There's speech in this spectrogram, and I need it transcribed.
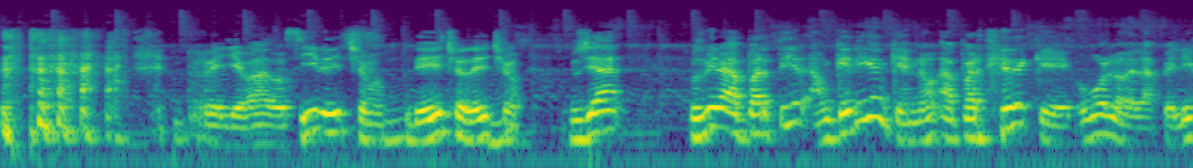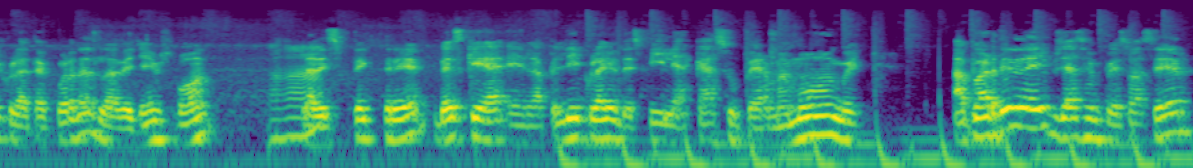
Rellevado, sí, de hecho, de hecho, de hecho. Pues ya, Pues mira, a partir, aunque digan que no, a partir de que hubo lo de la película, ¿te acuerdas? La de James Bond, la de Spectre, ves que en la película hay un desfile acá super mamón, güey. A partir de ahí pues, ya se empezó a hacer,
